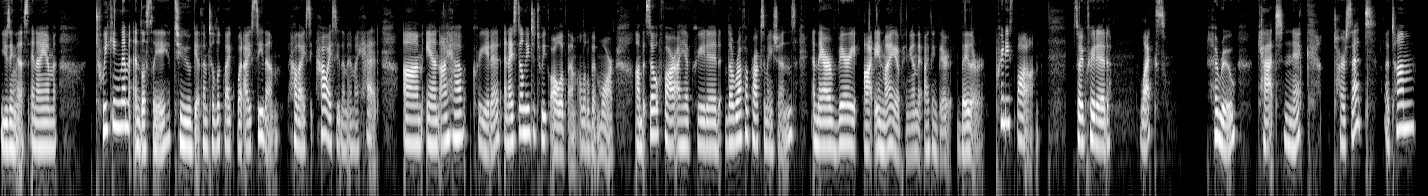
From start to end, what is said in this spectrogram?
using this, and I am tweaking them endlessly to get them to look like what I see them, how I see how I see them in my head. Um, and I have created, and I still need to tweak all of them a little bit more. Um, but so far, I have created the rough approximations, and they are very, in my opinion, I think they're they are pretty spot on. So I've created Lex, Haru, Kat, Nick, Tarset, Atum,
